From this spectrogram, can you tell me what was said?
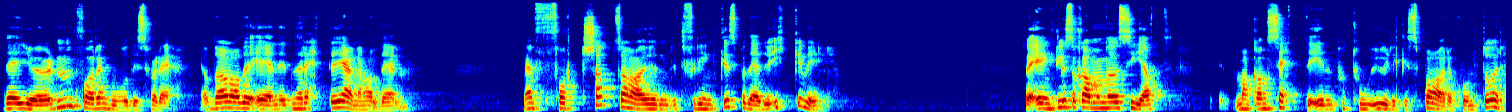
Det gjør den, får en godis for det. Ja, da var du en i den rette hjernehalvdelen. Men fortsatt så har hunden blitt flinkest på det du ikke vil. Så egentlig så kan man jo si at man kan sette inn på to ulike sparekontoer.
